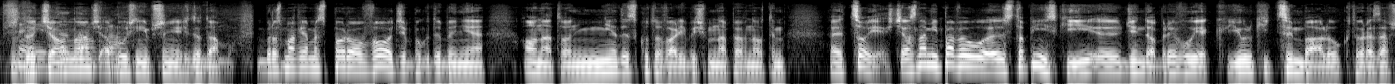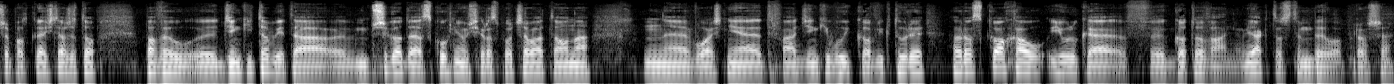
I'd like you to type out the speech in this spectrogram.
przynieść wyciągnąć, do a później przynieść do domu. Rozmawiamy sporo o wodzie, bo gdyby nie ona, to nie dyskutowalibyśmy na pewno o tym, e, co jeść. A z nami Paweł Stopiński, e, dzień dobry, wujek Julki Cymbalu, która zawsze podkreśla, że to Paweł, e, dzięki tobie ta e, przygoda z kuchnią się rozpoczęła, to ona właśnie trwa dzięki wujkowi, który rozkochał Julkę w gotowaniu. Jak to z tym było, proszę?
